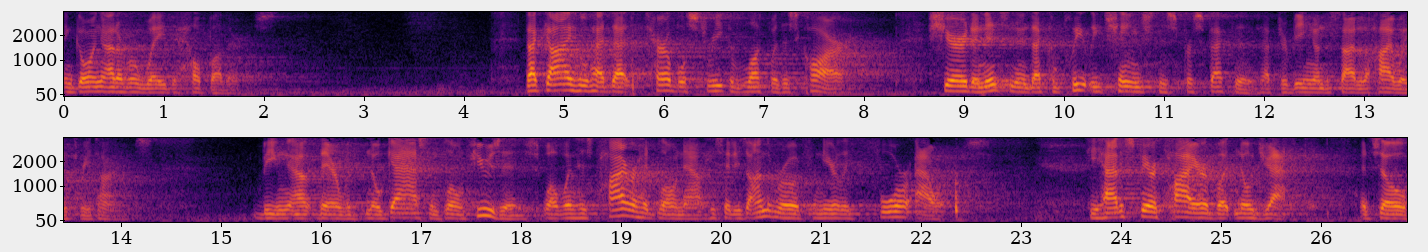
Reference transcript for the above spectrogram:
and going out of our way to help others? That guy who had that terrible streak of luck with his car shared an incident that completely changed his perspective after being on the side of the highway three times being out there with no gas and blown fuses. Well, when his tire had blown out, he said he's on the road for nearly four hours. He had a spare tire, but no jack. And so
